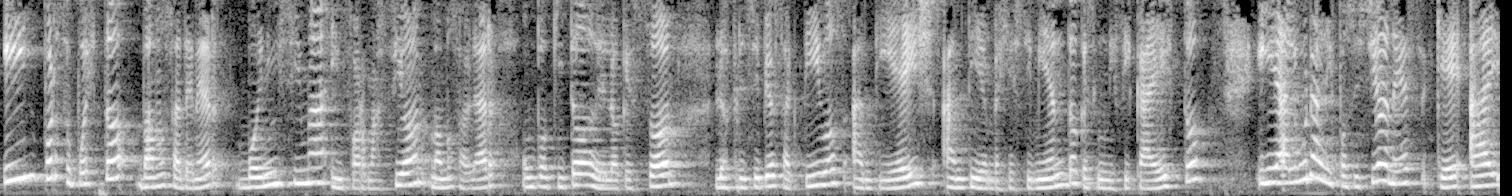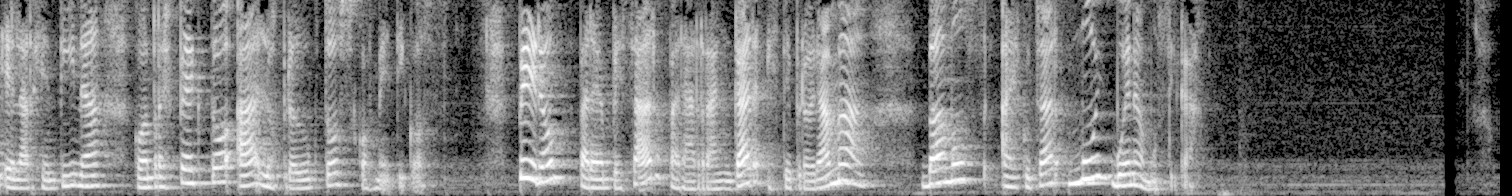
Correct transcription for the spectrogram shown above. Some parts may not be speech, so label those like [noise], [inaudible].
y por supuesto vamos a tener buenísima información, vamos a hablar un poquito de lo que son los principios activos anti-age, anti-envejecimiento, qué significa esto, y algunas disposiciones que hay en la Argentina con respecto a los productos cosméticos. Pero para empezar, para arrancar este programa, vamos a escuchar muy buena música.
